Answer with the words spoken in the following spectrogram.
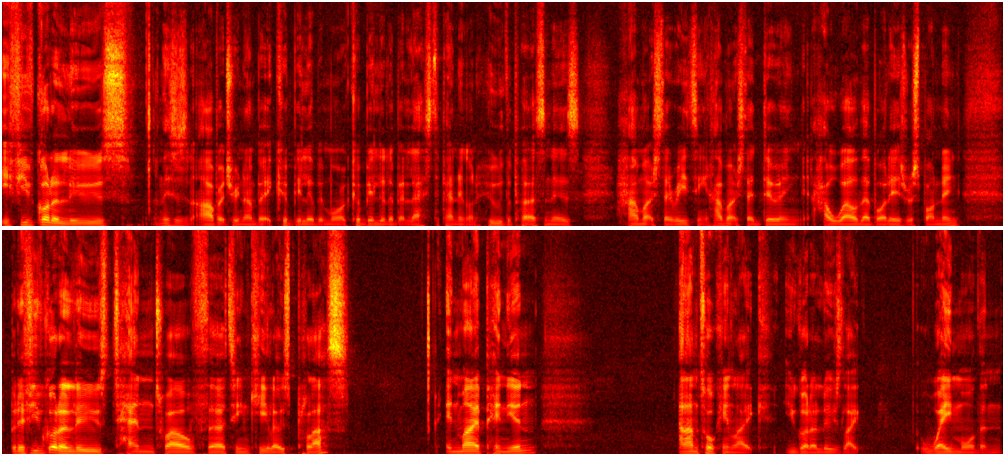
if you've got to lose, and this is an arbitrary number, it could be a little bit more, it could be a little bit less, depending on who the person is, how much they're eating, how much they're doing, how well their body is responding. But if you've got to lose 10, 12, 13 kilos plus, in my opinion, and I'm talking like you've got to lose like way more than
